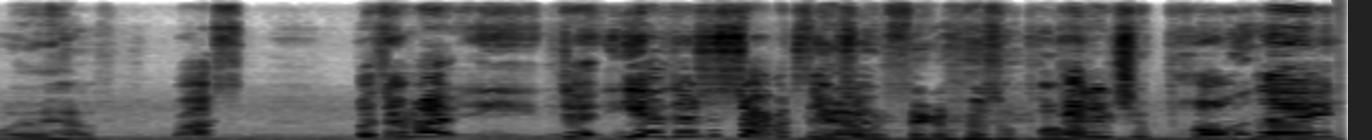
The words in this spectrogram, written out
What do they have? Ross, but there might yeah there's a Starbucks there yeah, I would figure there's a and a Chipotle.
